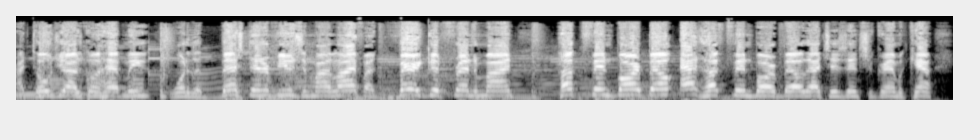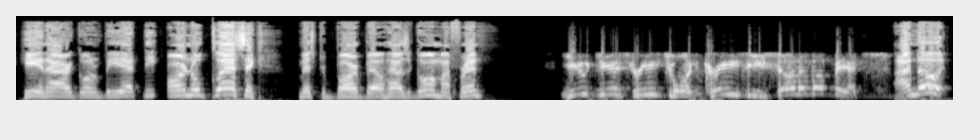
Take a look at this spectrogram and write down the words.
I told you I was going to have me one of the best interviews in my life. A very good friend of mine, Huck Finn Barbell, at Huck Finn Barbell. That's his Instagram account. He and I are going to be at the Arnold Classic. Mr. Barbell, how's it going, my friend? You just reached one crazy son of a bitch. I know it.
